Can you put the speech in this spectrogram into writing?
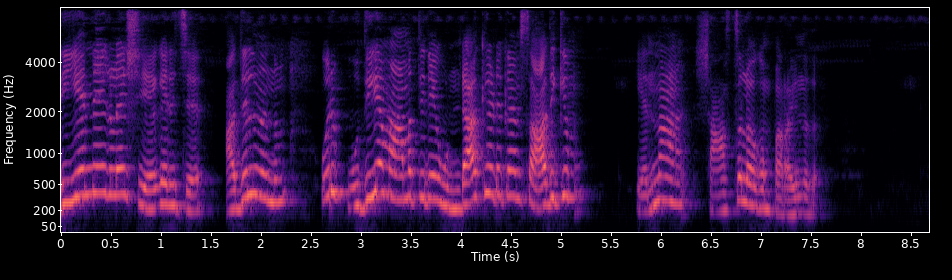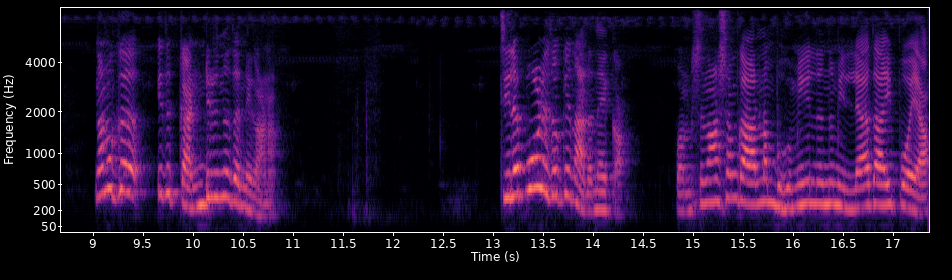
ഡി എൻ എകളെ ശേഖരിച്ച് അതിൽ നിന്നും ഒരു പുതിയ മാമത്തിനെ ഉണ്ടാക്കിയെടുക്കാൻ സാധിക്കും എന്നാണ് ശാസ്ത്രലോകം പറയുന്നത്. നമുക്ക് ഇത് കണ്ടിരുന്നു തന്നെ കാണാം. ചിലപ്പോൾ ഇതൊക്കെ നടന്നേക്കാം. വംശനാശം കാരണം ഭൂമിയിൽ നിന്നും ഇല്ലാതായി പോയ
